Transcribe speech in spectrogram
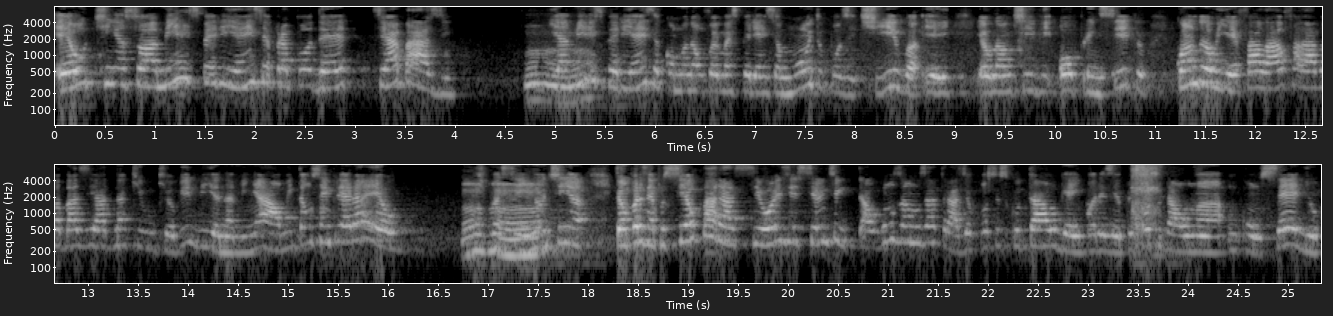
eu tinha só a minha experiência para poder ser a base. Uhum. E a minha experiência, como não foi uma experiência muito positiva e eu não tive o princípio, quando eu ia falar, eu falava baseado naquilo que eu vivia, na minha alma. Então sempre era eu. Uhum. Tipo assim, não tinha. Então, por exemplo, se eu parasse hoje, se antes, alguns anos atrás, eu fosse escutar alguém, por exemplo, e fosse dar uma, um conselho,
